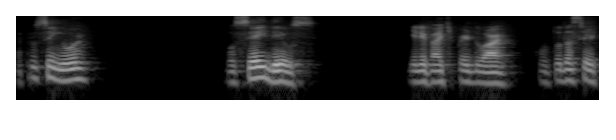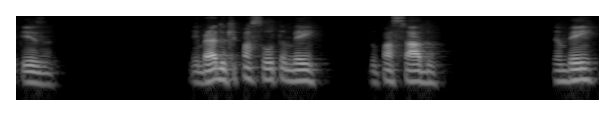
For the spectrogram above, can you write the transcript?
é para o Senhor. Você e Deus. E Ele vai te perdoar com toda certeza. Lembrar do que passou também, do passado. Também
